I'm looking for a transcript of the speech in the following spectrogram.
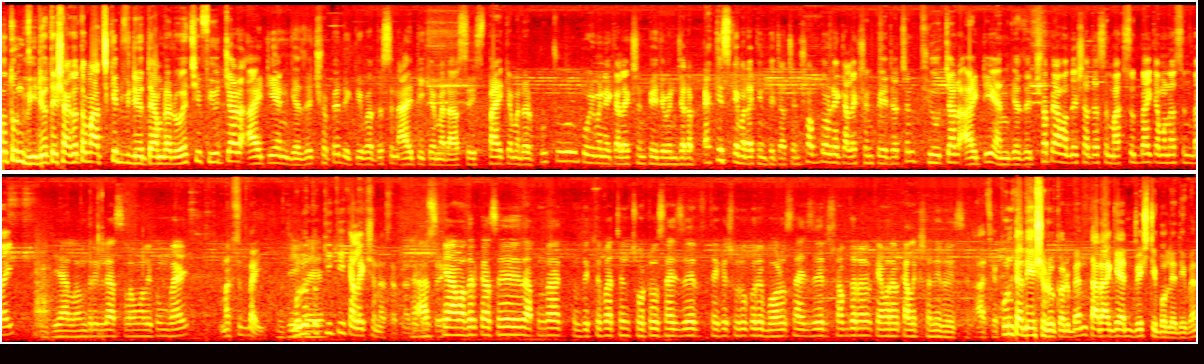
নতুন ভিডিওতে স্বাগতম। আজকের ভিডিওতে আমরা রয়েছি ফিউচার আইটি অ্যান্ড গ্যাজেট শপে দেখতে পাচ্ছেন আইপি ক্যামেরা আছে স্পাই ক্যামেরার প্রচুর পরিমাণে কালেকশন পেয়ে যাবেন। যারা প্যাকেজ ক্যামেরা কিনতে চাচ্ছেন, সব ধরনের কালেকশন পেয়ে যাচ্ছেন ফিউচার আইটি অ্যান্ড গ্যাজেট শপে আমাদের সাথে আছে মাকসুদ ভাই, কেমন আছেন ভাই? জি, আলহামদুলিল্লাহ, আসসালামু আলাইকুম ভাই। মাকসুদ ভাই জি মূলত কি কি কালেকশন আছে আপনাদের আজকে আমাদের কাছে আপনারা দেখতে পাচ্ছেন ছোট সাইজের থেকে শুরু করে বড় সাইজের সব ধরনের ক্যামেরার কালেকশনই রয়েছে। আচ্ছা কোনটা দিয়ে শুরু করবেন? তার আগে অ্যাড্রেসটি বলে দিবেন।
